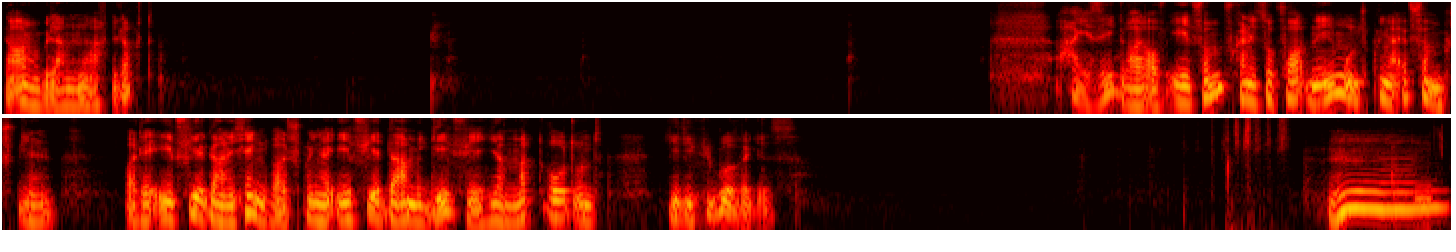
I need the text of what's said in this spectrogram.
keine Ahnung, wie lange nachgedacht. Ah, ich sehe gerade, auf E5 kann ich sofort nehmen und Springer F5 spielen. Weil der E4 gar nicht hängt, weil Springer E4, Dame G4 hier mattrot und hier die Figur weg ist. Hm.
